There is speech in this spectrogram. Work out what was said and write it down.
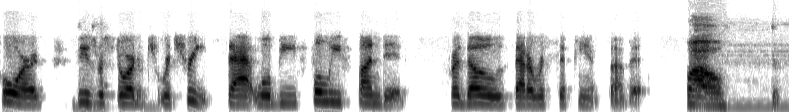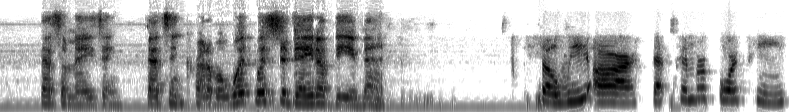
towards these mm-hmm. restorative retreats that will be fully funded for those that are recipients of it. Wow. That's amazing. That's incredible. What what's the date of the event? So we are September 14th,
